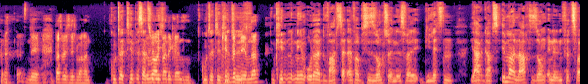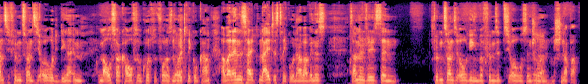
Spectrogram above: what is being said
nee, das werde ich nicht machen. Guter Tipp ist natürlich, meine Grenzen. guter Tipp Kind ist natürlich, mitnehmen, ne? ein Kind mitnehmen oder du wartest halt einfach, bis die Saison zu Ende ist, weil die letzten Jahre gab's immer nach Saisonende dann für 20, 25 Euro die Dinger im, im Ausverkauf, so kurz bevor das neue Trikot kam. Aber dann ist halt ein altes Trikot, ne? Aber wenn du es sammeln willst, dann 25 Euro gegenüber 75 Euro sind schon Ja. ein Schnapper.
